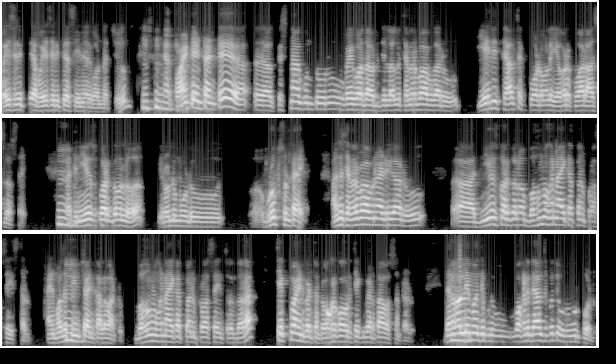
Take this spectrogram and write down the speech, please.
వయసు రీత్యా వయసు రీత్యా సీనియర్గా ఉండొచ్చు. పాయింట్ ఏంటంటే కృష్ణా గుంటూరు ఉభయ గోదావరి జిల్లాలో చంద్రబాబు గారు ఏది తేల్చకపోవడం వల్ల ఎవరికి వారు ఆశలు వస్తాయి. ప్రతి నియోజకవర్గంలో రెండు మూడు గ్రూప్స్ ఉంటాయి. అందులో చంద్రబాబు నాయుడు గారు నియోజకవర్గంలో బహుముఖ నాయకత్వాన్ని ప్రోత్సహిస్తాడు. ఆయన మొదటి. నుంచి ఆయనకు అలవాటు. బహుముఖ నాయకత్వాన్ని ప్రోత్సహించడం ద్వారా చెక్ పాయింట్ పెడతాడు. ఒకరికొకరు చెక్ పెడతా వస్తుంటాడు. దానివల్ల. ఏమవుతుంది? ఇప్పుడు ఒకటి తేల్చకపోతే ఊరుకోడు.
